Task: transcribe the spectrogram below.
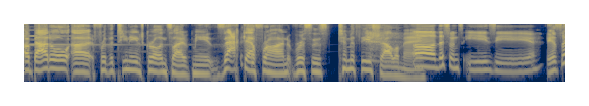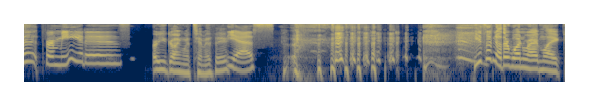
a battle uh, for the teenage girl inside of me, Zac Efron versus Timothy Chalamet. Oh, this one's easy. Is it? For me it is. Are you going with Timothy? Yes. He's another one where I'm like,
